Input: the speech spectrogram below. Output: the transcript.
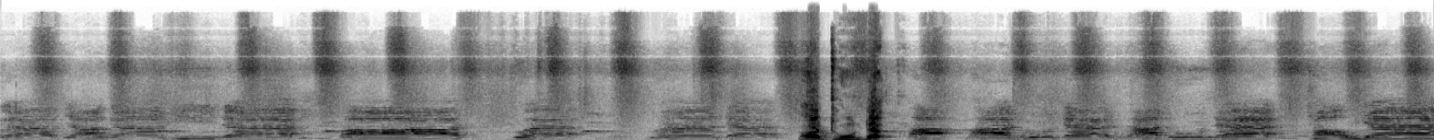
ဂယာဂတိတဘာဒွေဝန္တဘာဒွန်တက်ဘာဘာဒုတဘာဒုတ၆ရက်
